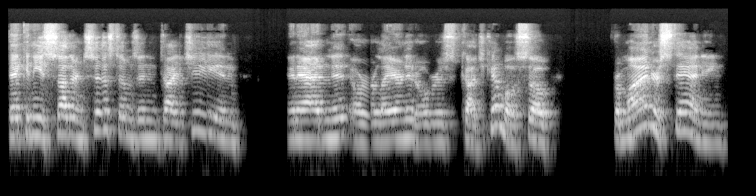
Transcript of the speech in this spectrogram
Taking these southern systems in Tai Chi and, and adding it or layering it over his Kajukenbo. So from my understanding,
